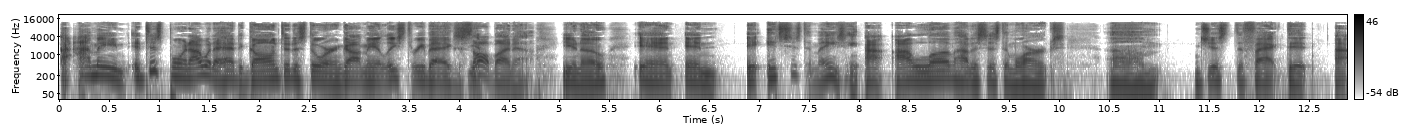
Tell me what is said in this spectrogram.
I mean, at this point, I would have had to gone to the store and got me at least three bags of salt yeah. by now, you know, and and it, it's just amazing. I I love how the system works. Um, just the fact that I,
